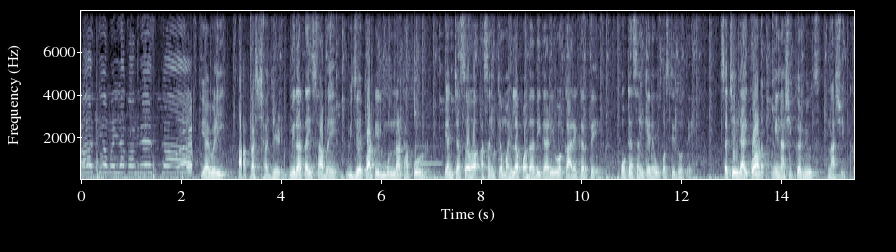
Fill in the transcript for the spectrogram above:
भारतीय महिला काँग्रेस यावेळी आकाश छाजेड मीराताई साबळे विजय पाटील मुन्ना ठाकूर यांच्यासह असंख्य महिला पदाधिकारी व कार्यकर्ते मोठ्या संख्येने उपस्थित होते. सचिन गायकवाड मी नाशिककर न्यूज नाशिक.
